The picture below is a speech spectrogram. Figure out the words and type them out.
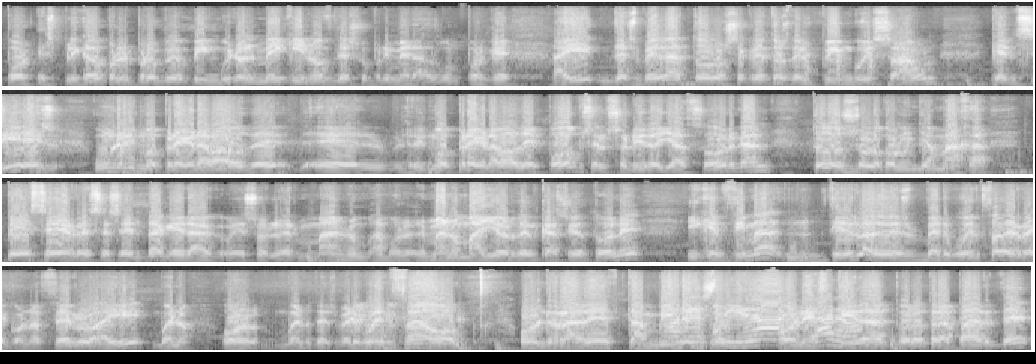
por- explicado por el propio Pingüino el making of de su primer álbum, porque ahí desvela todos los secretos del Pingüi Sound, que en sí es un ritmo pregrabado de, de- el ritmo pregrabado de pops, el sonido jazz organ, todo solo con un Yamaha PSR 60, que era eso el hermano, vamos, el hermano mayor del Casiotone, y que encima tienes la desvergüenza de reconocerlo ahí, bueno, o bueno, desvergüenza o honradez también, por- Honestidad, honestidad claro. por otra parte,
